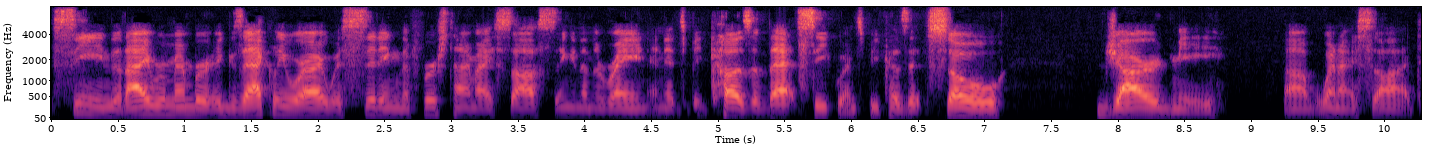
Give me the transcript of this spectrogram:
scene that I remember exactly where I was sitting the first time I saw Singing in the Rain, and it's because of that sequence because it's so jarred me uh, when I saw it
